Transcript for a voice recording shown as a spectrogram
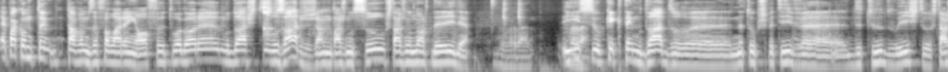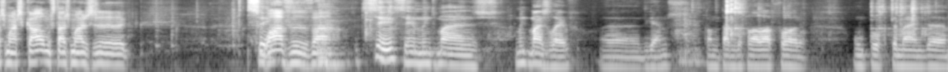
é pá, como estávamos a falar em off, tu agora mudaste os ares, já não estás no sul, estás no norte da ilha. É verdade. E isso, o que é que tem mudado eh, na tua perspectiva eh, de tudo isto? Estás mais calmo, estás mais eh, suave, vá. Sim, sim, muito mais, muito mais leve, eh, digamos. Como estávamos a falar lá fora, um pouco também da,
